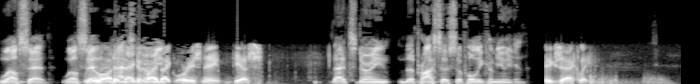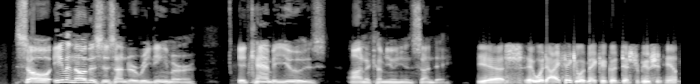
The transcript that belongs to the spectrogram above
Well said. Well said. We laud and, and magnify during, thy glorious name. Yes. That's during the process of Holy Communion. Exactly. So even though this is under Redeemer, it can be used on a communion Sunday. Yes, it would. I think it would make a good distribution hymn.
